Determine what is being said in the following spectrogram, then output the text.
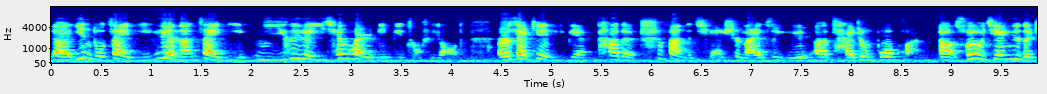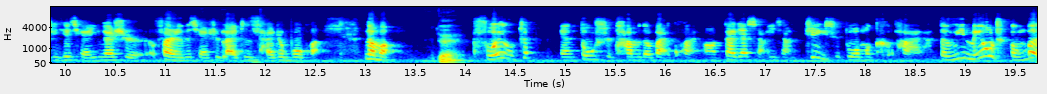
呃印度再低，越南再低，你一个月一千块人民币总是要的。而在这里边，他的吃饭的钱是来自于呃财政拨款啊，所有监狱的这些钱应该是犯人的钱是来自财政拨款，那么对所有这钱都是他们的外快啊，大家想一想，这是多么可怕呀！等于没有成本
